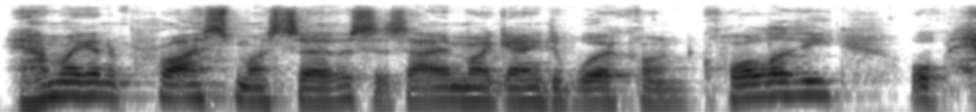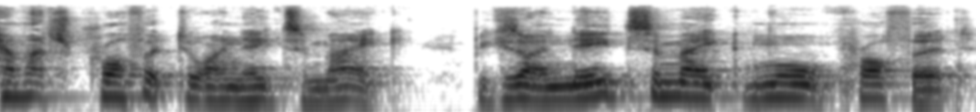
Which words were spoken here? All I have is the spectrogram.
How am I going to price my services? Am I going to work on quality or how much profit do I need to make? Because I need to make more profit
